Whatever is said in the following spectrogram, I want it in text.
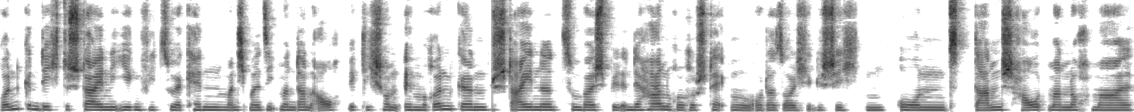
röntgendichte Steine irgendwie zu erkennen. Manchmal sieht man dann auch wirklich schon im Röntgen Steine zum Beispiel in der Harnröhre stecken oder solche Geschichten. Und dann schaut man nochmal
